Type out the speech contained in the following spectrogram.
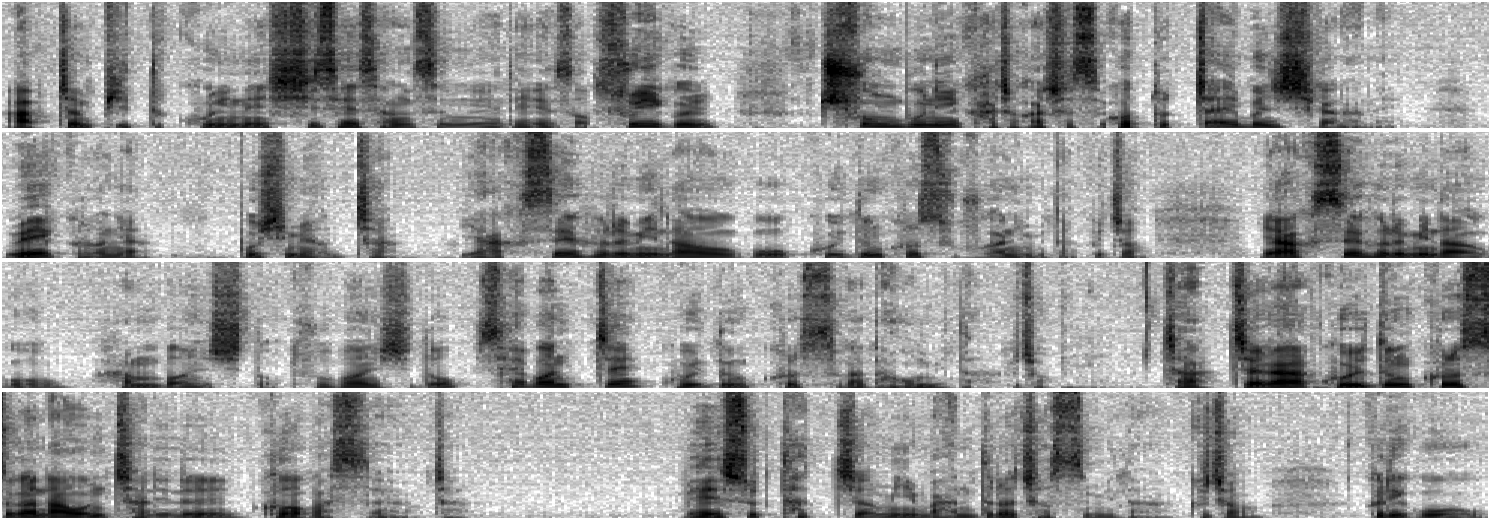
앞전 비트코인의 시세 상승에 대해서 수익을 충분히 가져가셨어요. 그것도 짧은 시간 안에. 왜 그러냐? 보시면 자 약세 흐름이 나오고 골든 크로스 구간입니다. 그죠? 약세 흐름이 나오고 한 번 시도, 두 번 시도, 세 번째 골든 크로스가 나옵니다. 그죠? 자, 제가 골든 크로스가 나온 자리를 그어봤어요. 자, 매수 타점이 만들어졌습니다. 그죠? 그리고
